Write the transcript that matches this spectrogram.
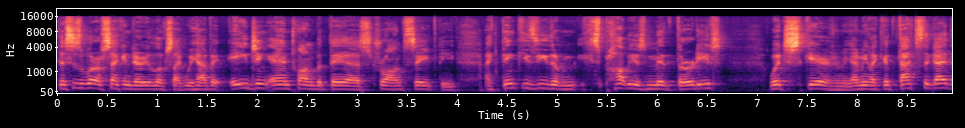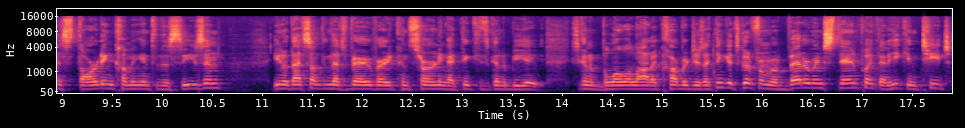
This is what our secondary looks like. We have an aging Antoine Bethea as strong safety. I think he's either he's probably his mid thirties, which scares me. I mean, like if that's the guy that's starting coming into the season, you know that's something that's very very concerning. I think he's going to be he's going to blow a lot of coverages. I think it's good from a veteran standpoint that he can teach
